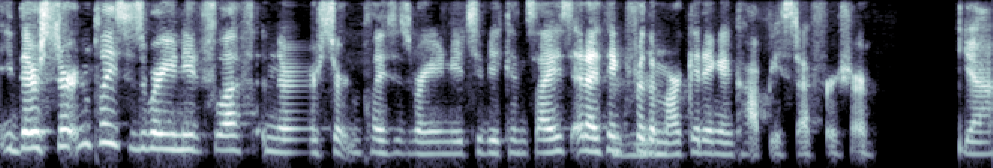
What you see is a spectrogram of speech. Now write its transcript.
there's certain places where you need fluff and there are certain places where you need to be concise. And I think for the Mhm. marketing and copy stuff for sure. Yeah.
